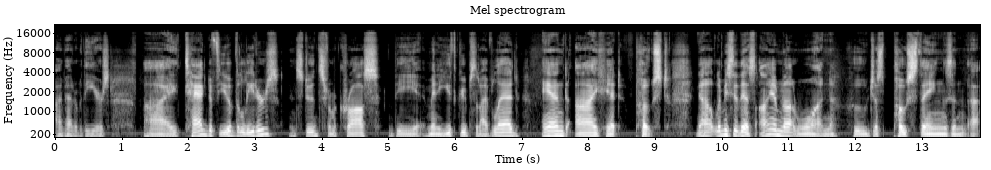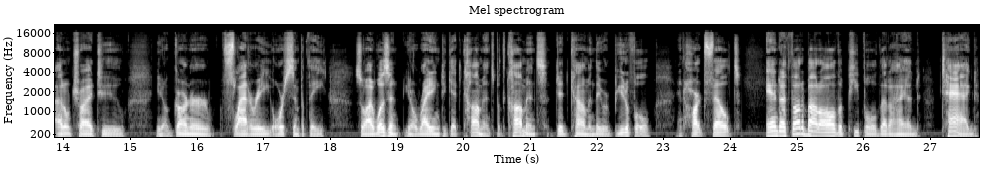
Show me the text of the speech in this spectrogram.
I've had over the years. I tagged a few of the leaders and students from across the many youth groups that I've led, and I hit post. Now, let me say this I am not one who just posts things, and I don't try to, you know, garner flattery or sympathy. So I wasn't, you know, writing to get comments, but the comments did come, and they were beautiful and heartfelt and I thought about all the people that I had tagged.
